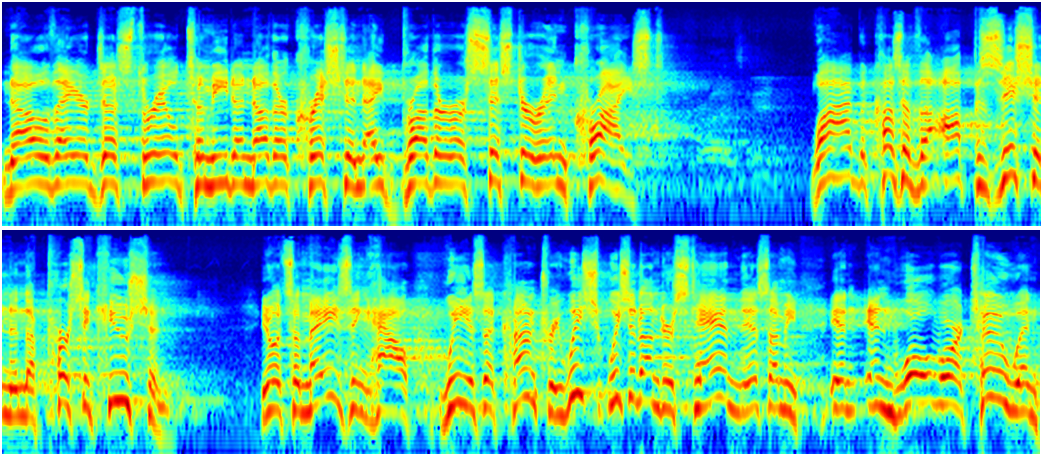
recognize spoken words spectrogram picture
No, they are just thrilled to meet another Christian, a brother or sister in Christ. Why? Because of the opposition and the persecution. You know, it's amazing how we as a country, we, sh- we should understand this. I mean, in, in World War II, when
